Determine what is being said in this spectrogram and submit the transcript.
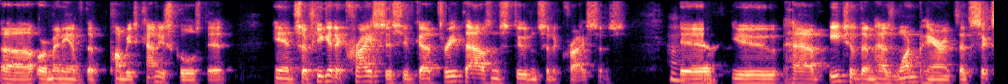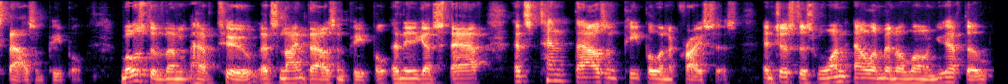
uh, or many of the Palm Beach County schools did. And so if you get a crisis, you've got 3,000 students in a crisis. Mm-hmm. If you have each of them has one parent, that's 6,000 people. Most of them have two, that's 9,000 people. And then you got staff, that's 10,000 people in a crisis. And just this one element alone, you have to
